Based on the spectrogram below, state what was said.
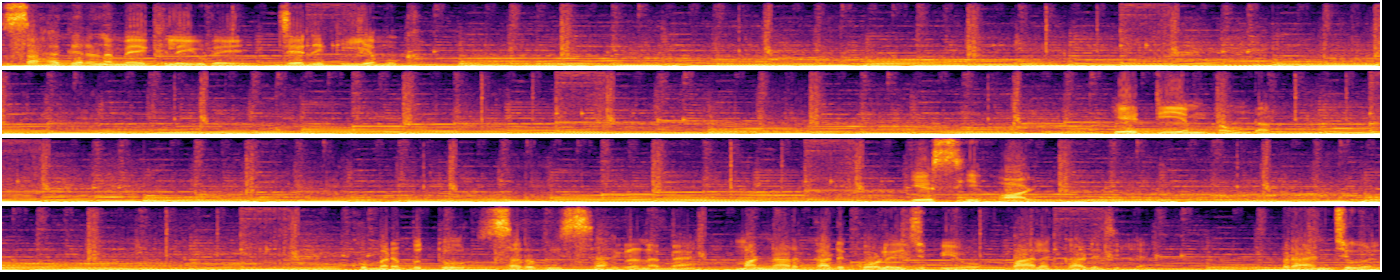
സഹകരണ മേഖലയുടെ ജനകീയ മുഖം. A T M counter. A C hall. Kumaramputhur service സഹകരണ bank Mannarkkad college PO Palakkad ജില്ല. ബ്രാഞ്ചുകൾ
